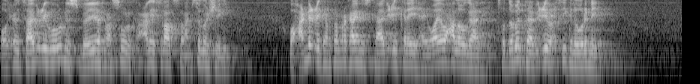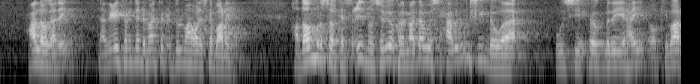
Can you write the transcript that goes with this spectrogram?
oo wuxuu taabicigu u nisbeeyey rasuulka alayh isalatu wasalaam isagoon sheegin. Waxaa dhici karta markaa inuu taabici kale yahay waayo waxaa la ogaaday toddoba taabici wax sii kala warinaya. Maxaa la ogaaday? Taabiciintuna de dhamaantood cuduul maha waa la iska baadhaya haddaba mursalka saciid musabi o kale maadaama saxaabada u sii dhowaa uu sii xoog badan yahay oo kibaar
